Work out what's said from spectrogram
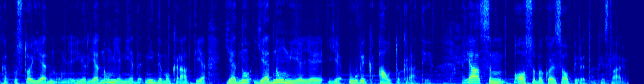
kad postoji jednoumlje, jer jednoumlje nije ni demokratija, jedno, jednoumlje je, je uvek autokratija. A ja sam osoba koja se opire takvim stvarima.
